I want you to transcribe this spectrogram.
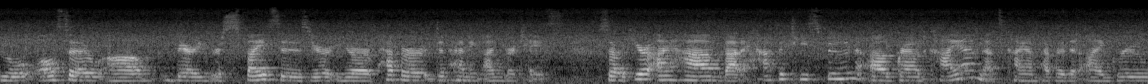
You'll also um, vary your spices, your, your pepper, depending on your taste. So here I have about a half a teaspoon of ground cayenne. That's cayenne pepper that I grew,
